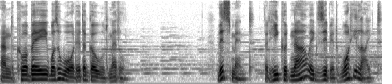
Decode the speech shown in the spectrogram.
and Courbet was awarded a gold medal. This meant that he could now exhibit what he liked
